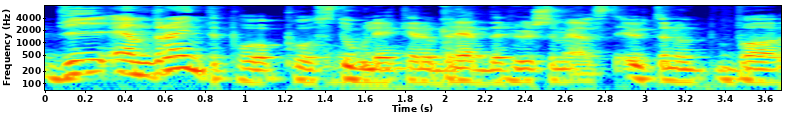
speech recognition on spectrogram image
vi ändrar inte på, på storlekar och bredder hur som helst utan att vara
